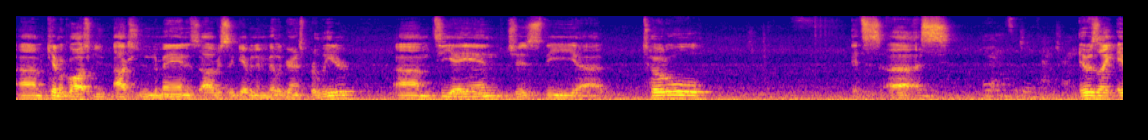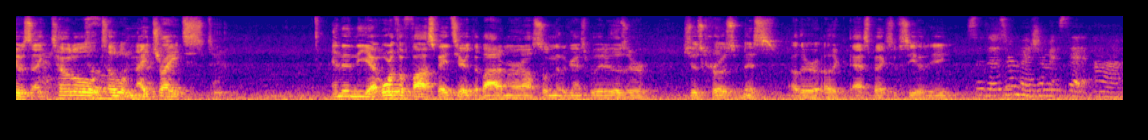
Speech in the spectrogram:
Um, chemical oxygen, oxygen demand is obviously given in milligrams per liter. Um, TAN, which is the uh, total, it's uh, a s- It has to do with nitrite. it was like it was like total total nitrites, and then the uh, orthophosphates here at the bottom are also milligrams per liter. Those are just corrosiveness, other other aspects of COD. So those are measurements that, um,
